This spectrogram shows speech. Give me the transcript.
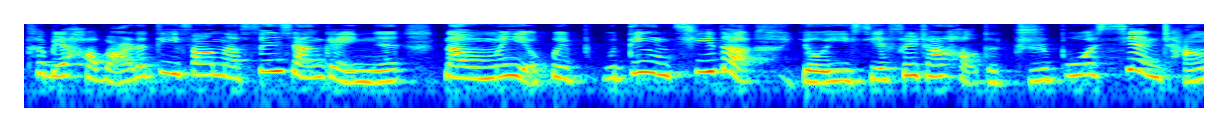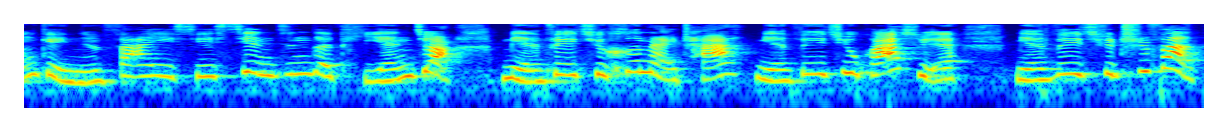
特别好玩的地方呢，分享给您。那我们也会不定期的有一些非常好的直播，现场给您发一些现金的体验券，免费去喝奶茶，免费去滑雪，免费去吃饭，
